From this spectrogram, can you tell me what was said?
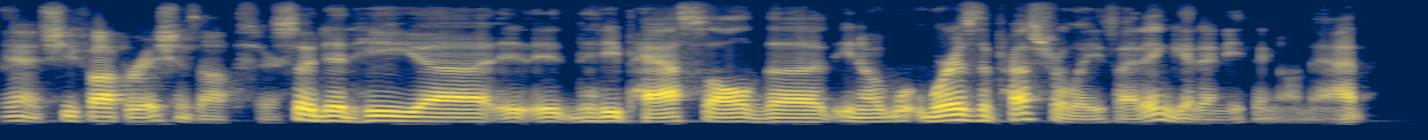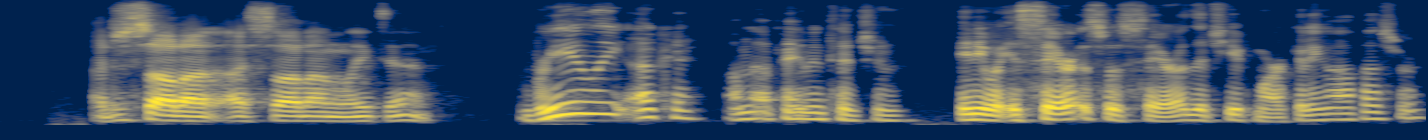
Yeah, chief operations officer. So did he? Uh, it, did he pass all the? You know, where's the press release? I didn't get anything on that. I just saw it on. I saw it on LinkedIn. Really? Okay, I'm not paying attention. Anyway, is Sarah? So Sarah, the chief marketing officer?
